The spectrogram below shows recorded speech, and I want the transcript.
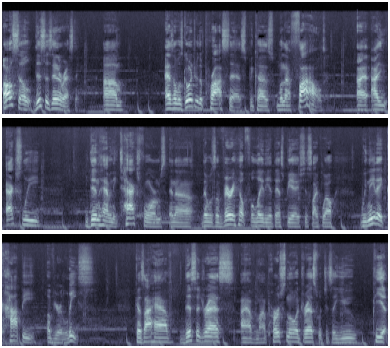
Also, this is interesting. Um, as I was going through the process, because when I filed, I, I actually didn't have any tax forms, and uh, there was a very helpful lady at the SBA. She's like, "Well, we need a copy of your lease." Because I have this address, I have my personal address, which is a UPS,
